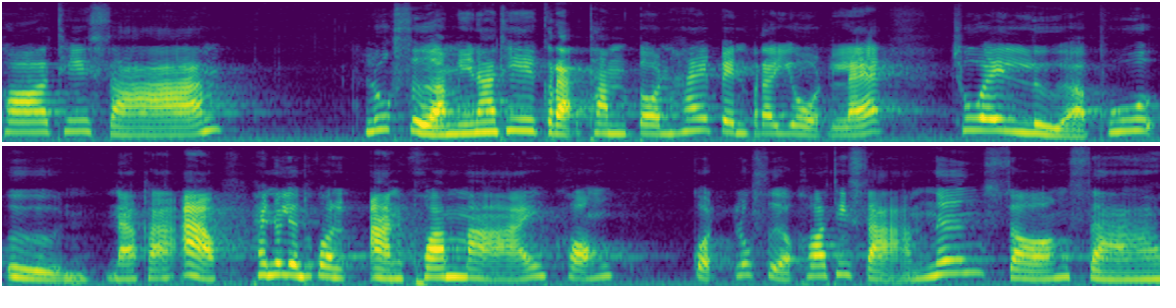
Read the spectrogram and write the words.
ข้อที่สามลูกเสือมีหน้าที่กระทำตนให้เป็นประโยชน์และช่วยเหลือผู้อื่นนะคะ อ้าว ให้นักเรียนทุกคนอ่านความหมายของ กฎลูกเสือข้อที่สามหนึ่งสองสาม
